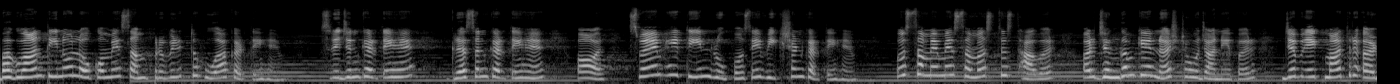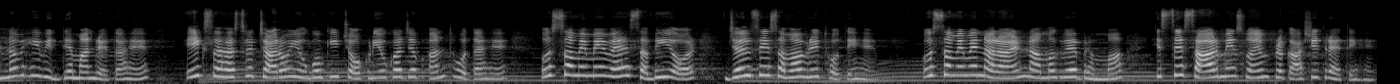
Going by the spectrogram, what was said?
भगवान तीनों लोकों में संप्रवृत्त हुआ करते हैं। सृजन करते हैं, ग्रसन करते हैं और स्वयं ही तीन रूपों से वीक्षण करते हैं। उस समय में समस्त स्थावर और जंगम के नष्ट हो जाने पर जब एकमात्र अर्णव ही विद्यमान रहता है, एक सहस्त्र चारों युगों की चौकड़ियों का जब अंत होता है उस समय में वह सभी और जल से समावृत होते हैं। उस समय में नारायण नामक वह ब्रह्मा इससे सार में स्वयं प्रकाशित रहते हैं।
